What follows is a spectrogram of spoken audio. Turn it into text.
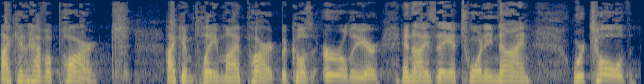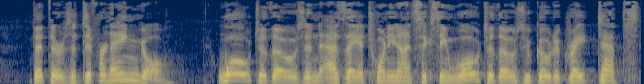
I can have a part. I can play my part because earlier in Isaiah 29, we're told that there's a different angle Woe to those in Isaiah 29, 16. Woe to those who go to great depths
